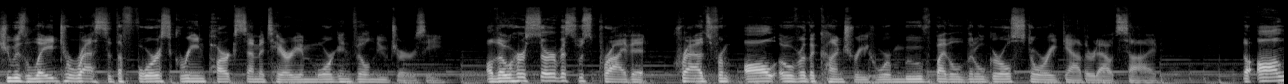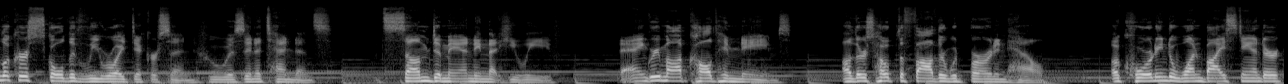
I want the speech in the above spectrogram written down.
She was laid to rest at the Forest Green Park Cemetery in Morganville, New Jersey. Although her service was private, Crowds from all over the country who were moved by the little girl's story gathered outside. The onlookers scolded Leroy Dickerson, who was in attendance, with some demanding that he leave. The angry mob called him names. Others hoped the father would burn in hell. According to one bystander,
